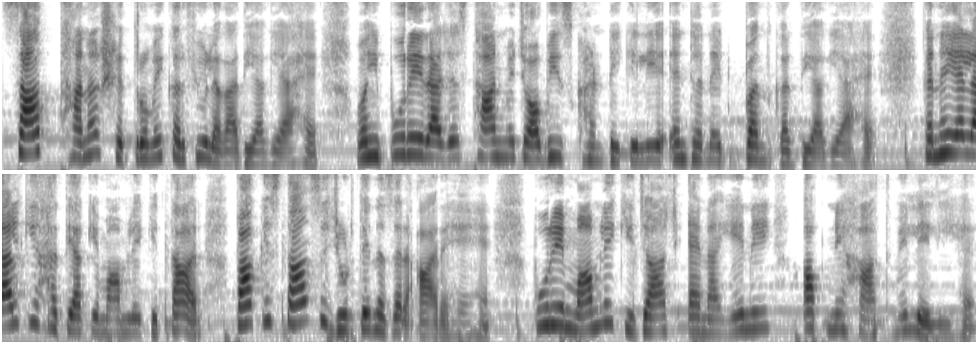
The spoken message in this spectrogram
सात थाना क्षेत्रों में कर्फ्यू लगा दिया गया है। वहीं पूरे राजस्थान में 24 घंटे के लिए इंटरनेट बंद कर दिया गया है। कन्हैया लाल की हत्या के मामले के तार पाकिस्तान से जुड़ते नज़र आ रहे हैं। पूरे मामले की जाँच एनआईए ने अपने हाथ में ले ली है।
